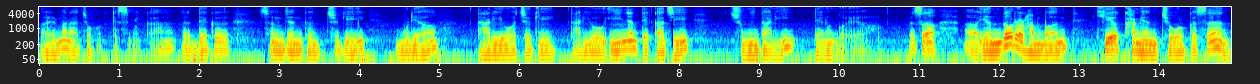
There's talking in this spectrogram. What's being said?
얼마나 좋겠습니까? 그런데 그 성전 건축이 무려 다리오 저기 다리오 2년 때까지 중단이 되는 거예요. 그래서 어, 연도를 한번 기억하면 좋을 것은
